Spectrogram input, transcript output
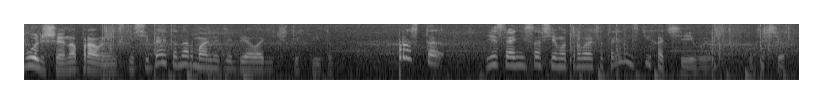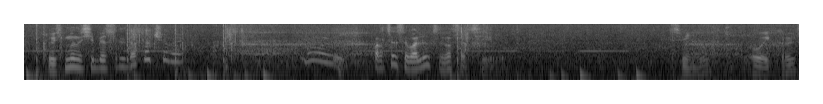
большая направленность на себя это нормально для биологических видов. Просто если они совсем отрываются от реальности, их отсеивают. Это все. То есть мы на себе сосредоточены, ну, процесс эволюции нас отсеивает. Свиньи. Ой, крыс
